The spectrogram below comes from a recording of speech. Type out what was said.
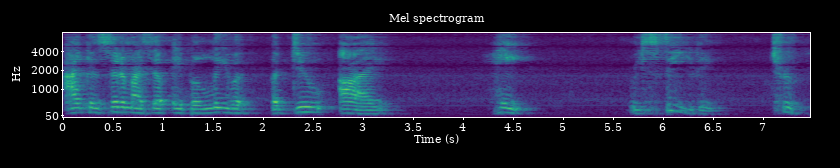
I consider myself a believer, but do I hate receiving truth?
